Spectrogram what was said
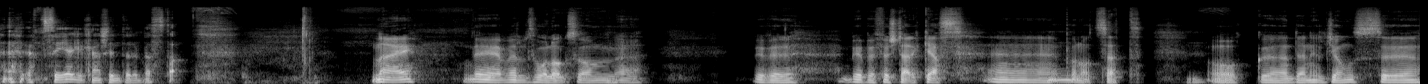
en seger kanske inte är det bästa. Nej, det är väl två lag som eh, behöver, behöver förstärkas eh, på något sätt. Och eh, Daniel Jones eh,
